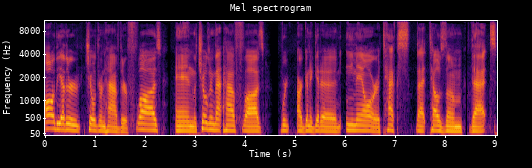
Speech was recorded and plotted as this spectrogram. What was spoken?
All the other children have their flaws, and the children that have flaws we're, are going to get an email or a text that tells them that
